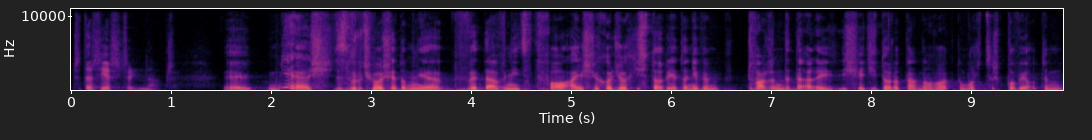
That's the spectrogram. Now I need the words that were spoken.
Czy też jeszcze inaczej? Nie, zwróciło się do mnie wydawnictwo, a jeśli chodzi o historię, to nie wiem, dwa rzędy dalej siedzi Dorota Nowak, to może coś powie o tym,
